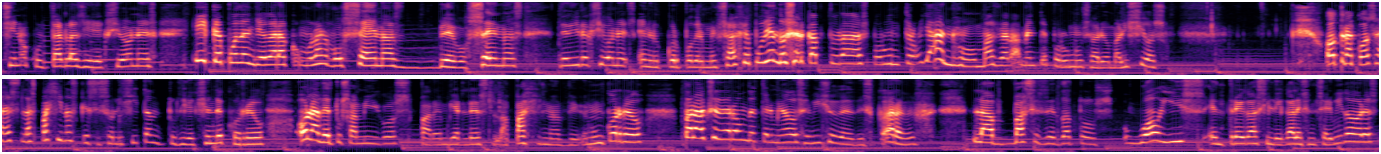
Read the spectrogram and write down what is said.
sin ocultar las direcciones y que pueden llegar a acumular docenas de docenas de direcciones en el cuerpo del mensaje, pudiendo ser capturadas por un troyano o más raramente por un usuario malicioso. Otra cosa es las páginas que se solicitan tu dirección de correo o la de tus amigos para enviarles la página de, en un correo para acceder a un determinado servicio de descarga. Las bases de datos WAIS, entregas ilegales en servidores,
